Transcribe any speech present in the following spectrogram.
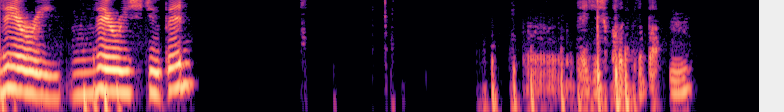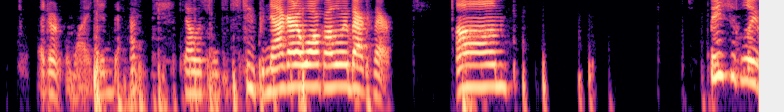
very, very stupid. Just click the button. I don't know why I did that. That was a little bit stupid. Now I gotta walk all the way back there. Um, basically,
